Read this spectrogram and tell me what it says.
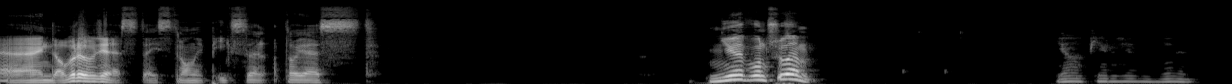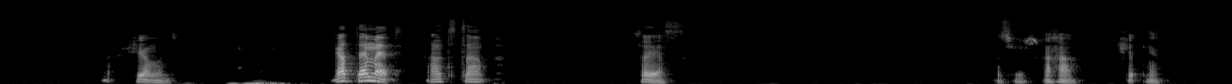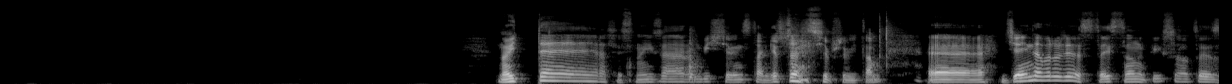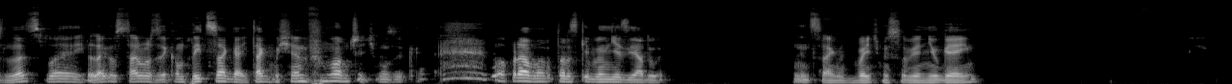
Dzień dobry ludzie, z tej strony Pixel, a to jest... Nie włączyłem! Ja pierdzielę, nie. Chwila, moment. God damn it. Alt tab. Co jest? Otwierz. Aha, świetnie. No i teraz jest, no i zarobiście, więc tak, jeszcze raz się przywitam. Eee, dzień dobry ludzie, z tej strony Pixel, to jest Let's Play LEGO Star Wars The Complete Saga i tak musiałem wyłączyć muzykę, bo prawa autorskie bym nie zjadły. Więc tak, wejdźmy sobie New Game.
